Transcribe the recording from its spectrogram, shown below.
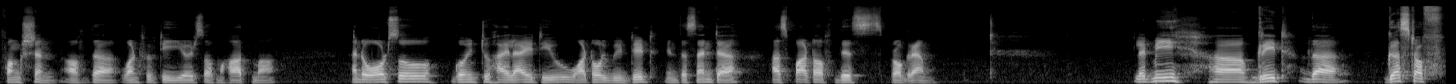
function of the 150 years of Mahatma and also going to highlight you what all we did in the center as part of this program. Let me uh, greet the guest of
